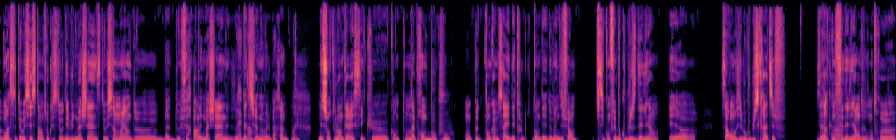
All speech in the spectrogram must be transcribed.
Moi, c'était aussi, c'était un truc, c'était au début de ma chaîne, c'était aussi un moyen de, bah, de faire parler de ma chaîne et de- d'attirer de nouvelles personnes. Ouais. Mais surtout, l'intérêt, c'est que quand on apprend beaucoup en peu de temps comme ça et des trucs dans des domaines différents, c'est qu'on fait beaucoup plus des liens et euh, ça rend aussi beaucoup plus créatif. C'est-à-dire qu'on fait des liens de- entre, euh,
